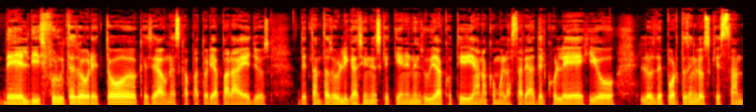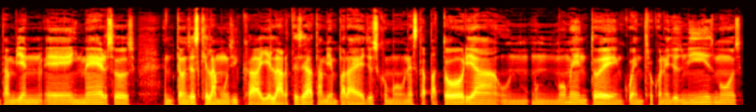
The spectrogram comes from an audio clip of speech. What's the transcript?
del disfrute sobre todo, que sea una escapatoria para ellos de tantas obligaciones que tienen en su vida cotidiana como las tareas del colegio, los deportes en los que están también eh, inmersos. Entonces que la música y el arte sea también para ellos como una escapatoria, un, un momento de encuentro con ellos mismos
